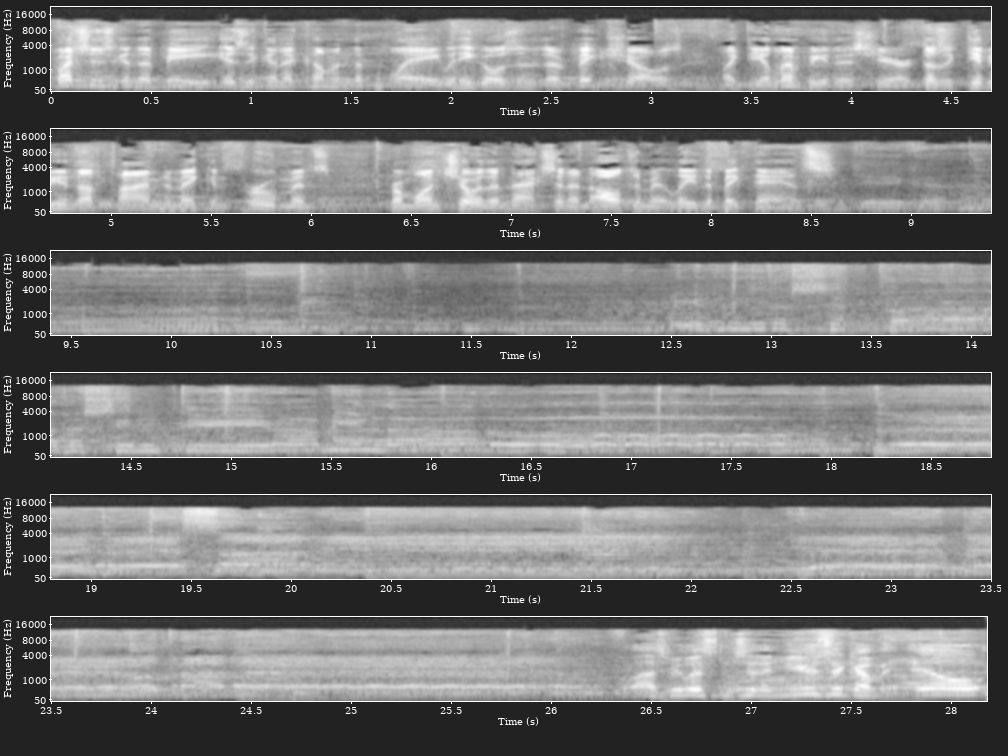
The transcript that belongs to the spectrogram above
Question is going to be, is it going to come into play when he goes into the big shows like the Olympia this year? Does it give you enough time to make improvements from one show to the next and then ultimately the big dance? As we listen to the music of Il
